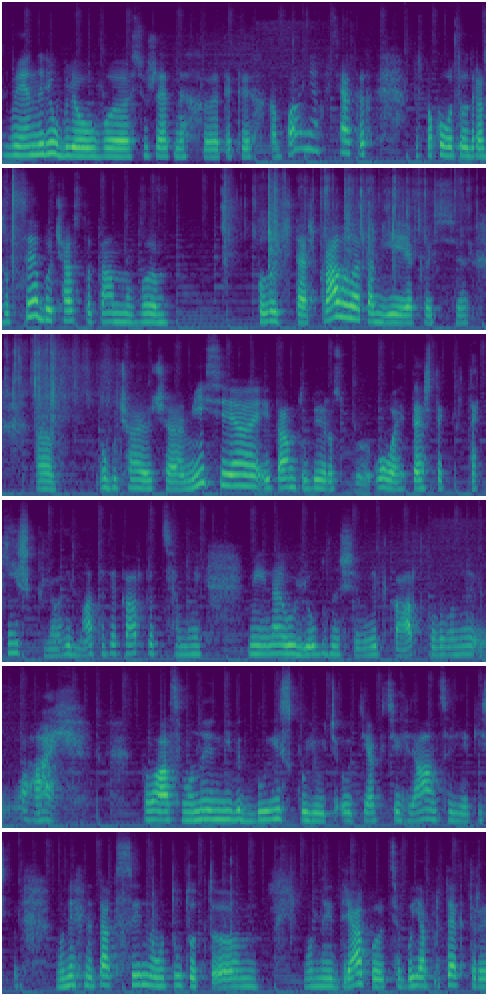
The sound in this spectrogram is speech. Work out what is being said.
Бо я не люблю в сюжетних е, таких кампаніях всяких розпаковувати одразу все, бо часто там, в... коли читаєш правила, там є якась е, обучаюча місія, і там тобі роз... Ой, теж так, такі ж кльові матові карти. Це мій, мій найулюбленіший вид карт, коли вони. Ай! Клас, вони не відблискують, от як ці глянцеві, якісь в них не так сильно отут от ем, вони дряпаються, бо я протектори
